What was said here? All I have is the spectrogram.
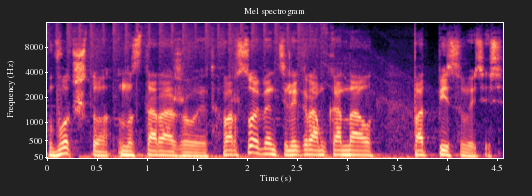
Вот что настораживает. Варсобин, телеграм-канал. Подписывайтесь.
